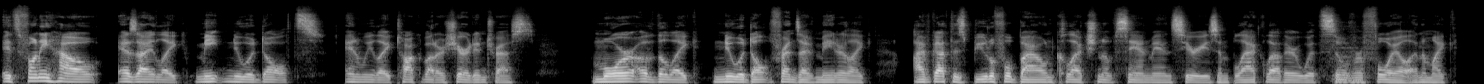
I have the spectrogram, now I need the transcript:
it's funny how as I like meet new adults and we like talk about our shared interests, more of the like new adult friends I've made are like, I've got this beautiful bound collection of Sandman series in black leather with silver foil, and I'm like,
